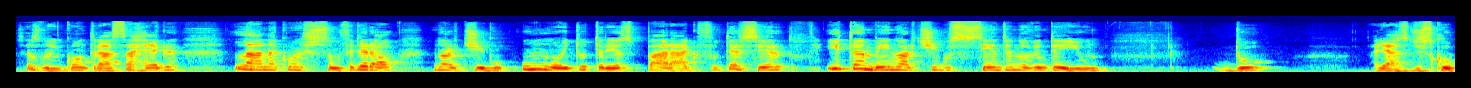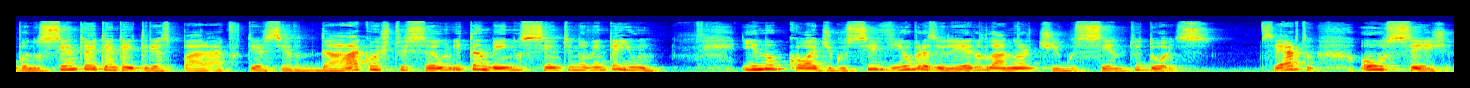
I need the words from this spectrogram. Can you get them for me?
Vocês vão encontrar essa regra lá na Constituição Federal, no artigo 183, parágrafo 3 e também no artigo 191 do Aliás, desculpa, no 183, parágrafo 3 da Constituição e também no 191 e no Código Civil Brasileiro, lá no artigo 102, certo? Ou seja,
